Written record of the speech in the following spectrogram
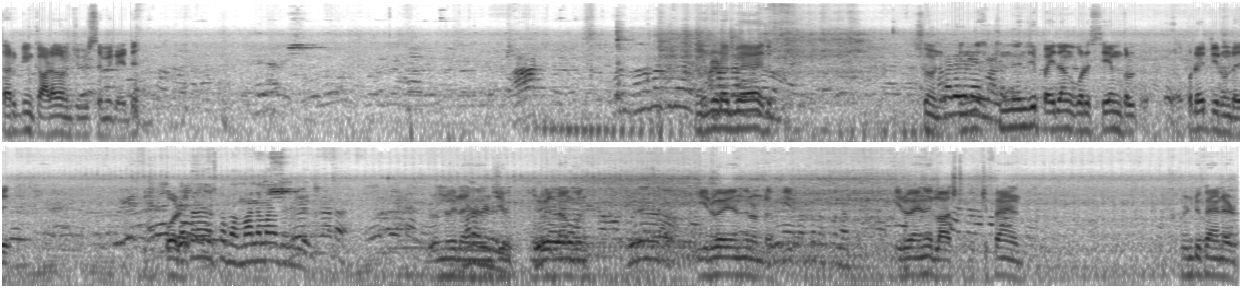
సరుకు ఇంకా అడగాలని చూపిస్తాను మీకు అయితే నూట డెబ్బై ఐదు. చూడండి కింద కింద నుంచి పై దాకా కూడా సేమ్ కలర్ ఒకటే తీరు ఉంటుంది క్వాలిటీ రెండు వేల ఐదు నుంచి మూడు వేల దాకా ఉంది. ఇరవై ఐదు వందలు ఉంటుంది ఇరవై ఐదు last fifty five hundred twenty five hundred.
